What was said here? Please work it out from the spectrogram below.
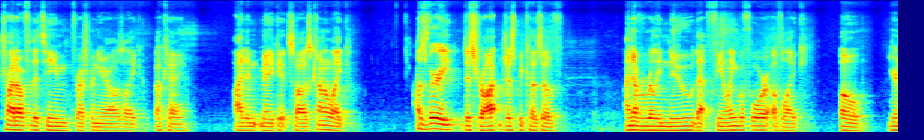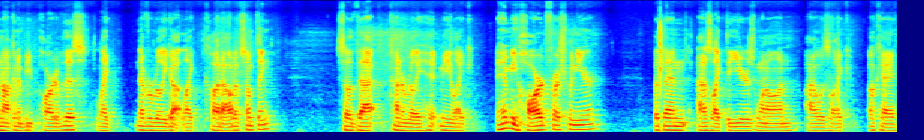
tried out for the team freshman year. I was like, okay, I didn't make it. So I was kind of like, I was very distraught just because of I never really knew that feeling before of like, oh, you're not going to be part of this. Like, never really got like cut out of something. So that kind of really hit me like it hit me hard freshman year. But then as like the years went on, I was like, okay,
